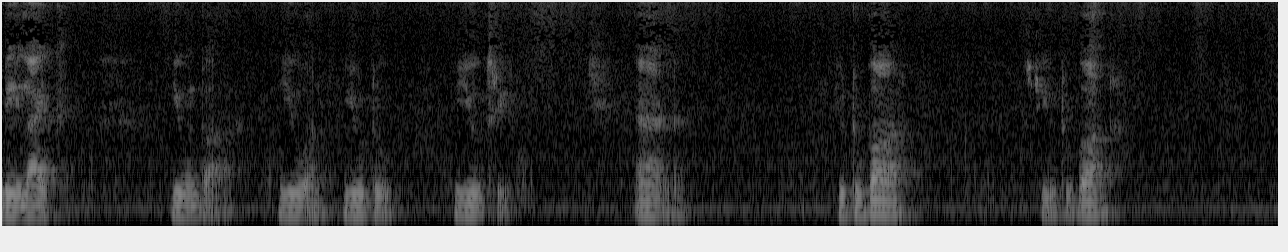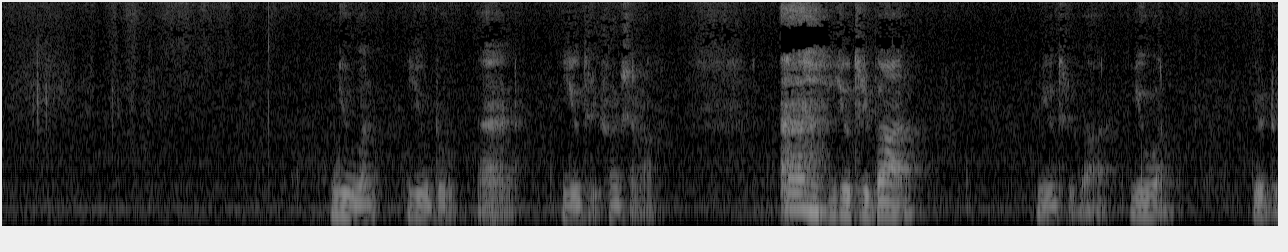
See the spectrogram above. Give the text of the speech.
be like u1 bar u1 u2 u3 and u2 bar u2 bar u1 u2 and u3 function of u3 bar u3 bar u1 u2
